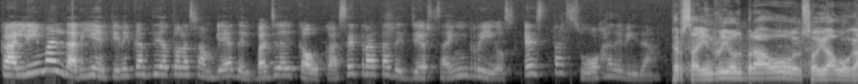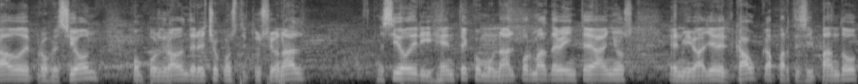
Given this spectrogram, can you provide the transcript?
Calima Aldarien tiene candidato a la Asamblea del Valle del Cauca. Se trata de Yersaín Ríos. Esta es su hoja de vida. Yersaín Ríos Bravo, soy abogado de profesión con posgrado en Derecho Constitucional. He sido dirigente comunal por más de 20 años en mi Valle del Cauca, participando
